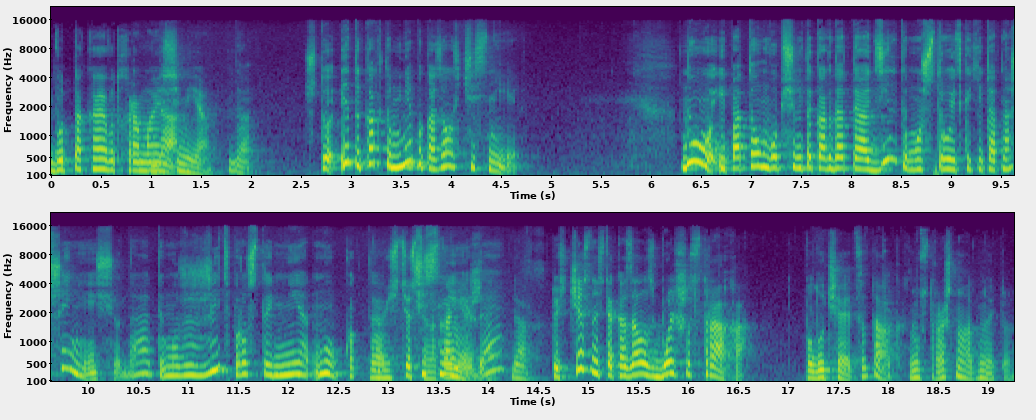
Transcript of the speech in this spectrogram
вот такая вот хромая Да. семья. да. Что это как-то мне показалось честнее. Ну, и потом, в общем-то, когда ты один, ты можешь строить какие-то отношения еще, да, ты можешь жить просто не, ну, как-то Ну, естественно, честнее, конечно. да. Да? То есть честность оказалась больше страха. Получается так. Ну, страшно одно и то.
